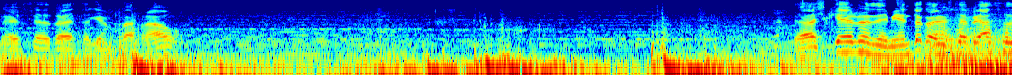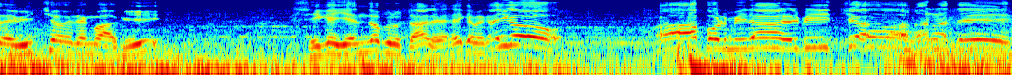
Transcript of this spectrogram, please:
Venga, yo estoy otra vez aquí emparrado. Es que el rendimiento con este pedazo de bicho que tengo aquí sigue yendo brutal, ¿eh? ¡Eh, que me caigo! ¡Ah, por mirar el bicho! ¡Agárrate!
